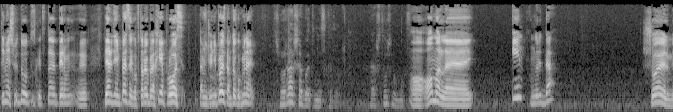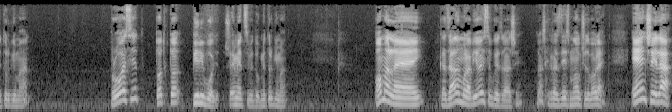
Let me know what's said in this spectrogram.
ты имеешь в виду, так сказать, первый, э, первый день Песах, во второй брахе просит. Там ничего не просит, там только упоминает. Почему Раша об этом не сказал? А что же он мог сказать? О, Омалей, ин? Он говорит, да. Шоэль Митургиман просит тот, кто переводит. Что имеется в виду? Митургиман. Омалей, сказал ему Равьёйсов, говорит Раши. Раши как раз здесь много чего добавляет. Эн шейла.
